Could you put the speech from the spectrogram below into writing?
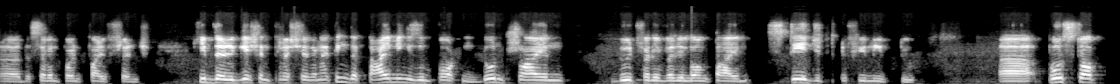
uh, the 7.5 french. Keep the irrigation pressure and i think the timing is important. Don't try and do it for a very long time. Stage it if you need to. Uh, post-op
